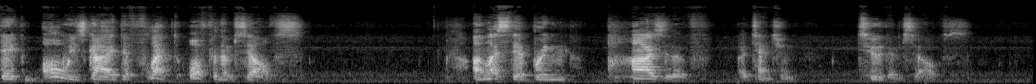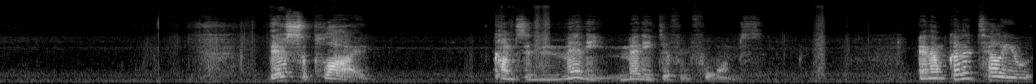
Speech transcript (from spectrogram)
They've always got to deflect off of themselves unless they're bringing positive attention to themselves. Their supply comes in many, many different forms. And I'm going to tell you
